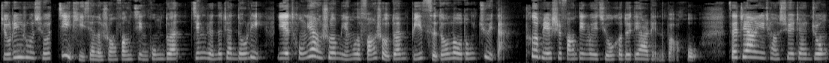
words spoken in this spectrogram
九粒入球既体现了双方进攻端惊人的战斗力，也同样说明了防守端彼此都漏洞巨大，特别是防定位球和对第二点的保护。在这样一场血战中，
